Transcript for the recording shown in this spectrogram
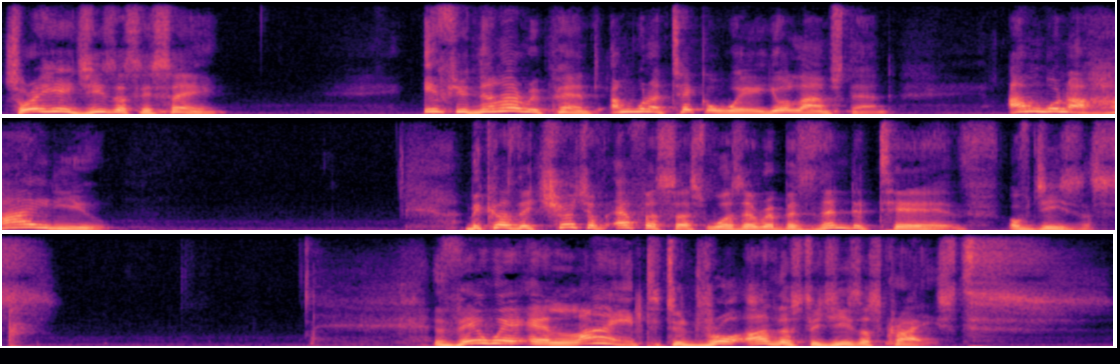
So right here, Jesus is saying, if you do not repent, I'm going to take away your lampstand. I'm going to hide you. Because the church of Ephesus was a representative of Jesus. They were a light to draw others to Jesus Christ.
